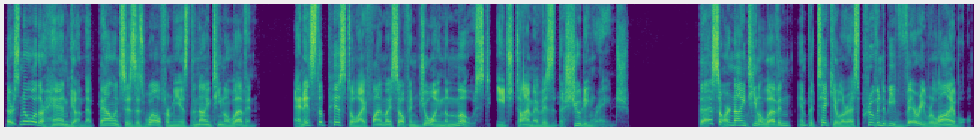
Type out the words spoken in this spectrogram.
There's no other handgun that balances as well for me as the 1911, and it's the pistol I find myself enjoying the most each time I visit the shooting range. The SR 1911, in particular, has proven to be very reliable,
